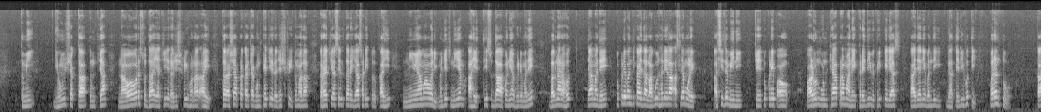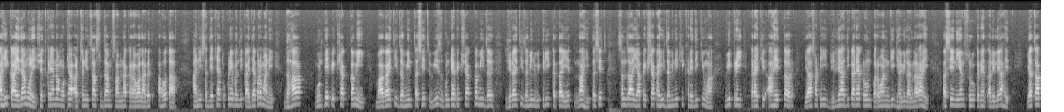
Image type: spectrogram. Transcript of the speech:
तुम्ही घेऊ शकता. तुमच्या नावावर सुद्धा याची रजिस्ट्री होणार आहे. तर अशा प्रकारच्या गुंठ्याची रजिस्ट्री तुम्हाला करायची असेल तर यासाठी काही नियमावली म्हणजेच नियम आहेत ती सुद्धा आपण या व्हिडिओमध्ये बघणार आहोत. त्यामध्ये तुकडेबंदी कायदा लागू झालेला असल्यामुळे अशी जमिनीचे तुकडे पाव पाडून गुंठ्याप्रमाणे खरेदी विक्री केल्यास कायद्याने बंदी घातलेली होती. परंतु काही कायद्यामुळे शेतकऱ्यांना मोठ्या अडचणीचा सुद्धा सामना करावा लागत होता. आणि सध्याच्या तुकडेबंदी कायद्याप्रमाणे दहा गुंठेपेक्षा कमी बागायती जमीन तसेच वीस गुंठ्यापेक्षा कमी ज जिरायती जमीन विक्री करता येत नाही. तसेच समजा यापेक्षा काही जमिनीची खरेदी किंवा विक्री करायची आहे तर यासाठी जिल्हाधिकाऱ्याकडून परवानगी घ्यावी लागणार आहे असे नियम सुरू करण्यात आलेले आहेत. याचा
